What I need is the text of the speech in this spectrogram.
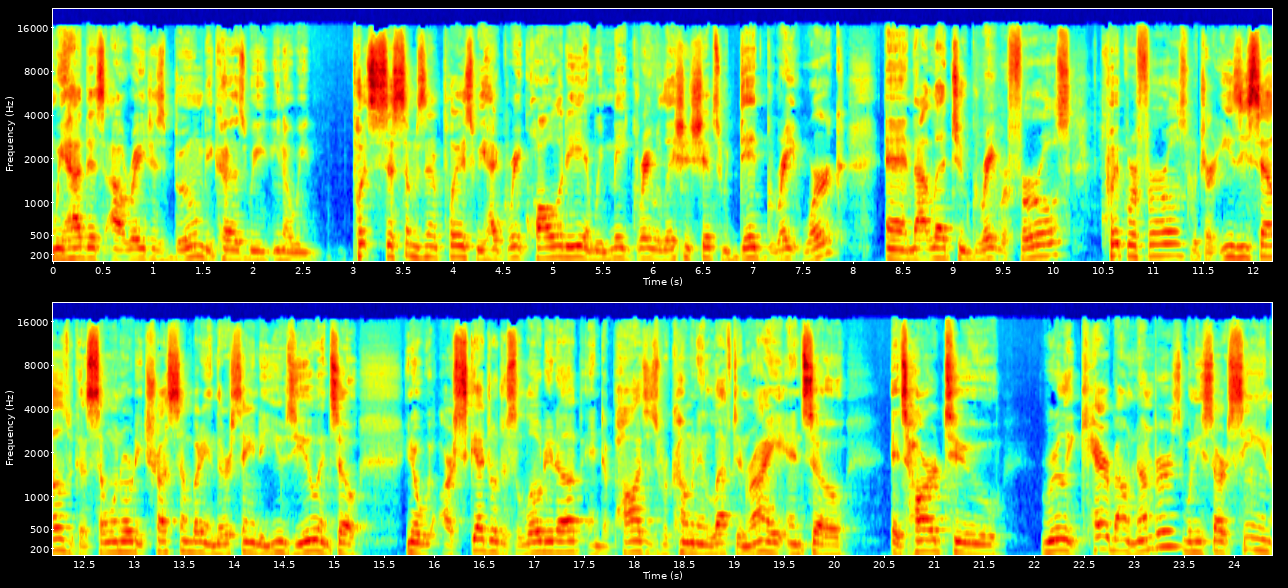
we had this outrageous boom because we, you know, we put systems in place. We had great quality and we made great relationships. We did great work and that led to great referrals, quick referrals, which are easy sales because someone already trusts somebody and they're saying to use you. And so, you know, our schedule just loaded up and deposits were coming in left and right. And so it's hard to really care about numbers when you start seeing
